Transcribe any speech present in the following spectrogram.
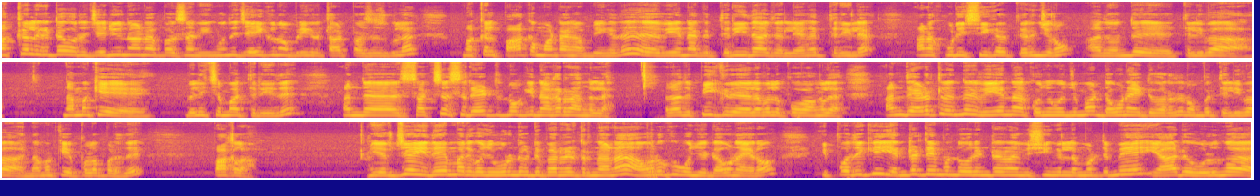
மக்கள்கிட்ட ஒரு ஜென்யூனான பர்சன் நீங்கள் வந்து ஜெயிக்கணும் அப்படிங்கிற தாட் ப்ராசஸ்க்குள்ளே மக்கள் பார்க்க மாட்டாங்க அப்படிங்கிறது வியனாக்கு தெரியுதா தெரியலையாங்க தெரியல. ஆனால் கூடி சீக்கிரம் தெரிஞ்சிடும் அது வந்து தெளிவாக நமக்கே வெளிச்சமாக தெரியுது. அந்த சக்ஸஸ் ரேட் நோக்கி நகர்றாங்கல்ல அதாவது பீக் லெவலில் போவாங்கள்ல அந்த இடத்துலேருந்து வியன்னா கொஞ்சம் கொஞ்சமாக டவுன் ஆகிட்டு வர்றது ரொம்ப தெளிவாக நமக்கே புலப்படுது. பார்க்கலாம். எஃப்ஜே இதே மாதிரி கொஞ்சம் உருண்டுக்கிட்டு பிறந்துட்டு இருந்தானா அவனுக்கும் கொஞ்சம் டவுன் ஆயிரும். இப்போதைக்கு என்டர்டெயின்மெண்ட் ஓரியன்டான விஷயங்களில் மட்டுமே யார் ஒழுங்காக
